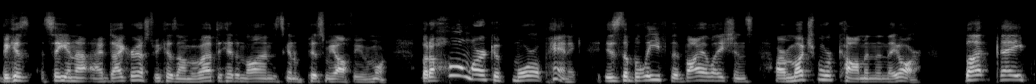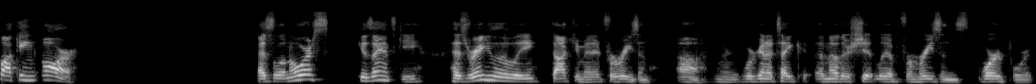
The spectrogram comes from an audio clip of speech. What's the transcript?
Because see, and I, I digressed because I'm about to hit a line that's going to piss me off even more. But a hallmark of moral panic is the belief that violations are much more common than they are. But they fucking are. As Lenore Skenazy has regularly documented for Reason, uh, we're going to take another shit lib from Reason's word for it.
